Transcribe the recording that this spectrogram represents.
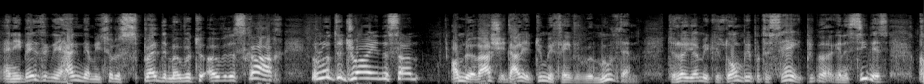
And he basically hanged them. He sort of spread them over to over the schach in order to dry in the sun. I'm do me a favor, remove them. To know Yomi, because don't people to say, people are going to see this. Ooh,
